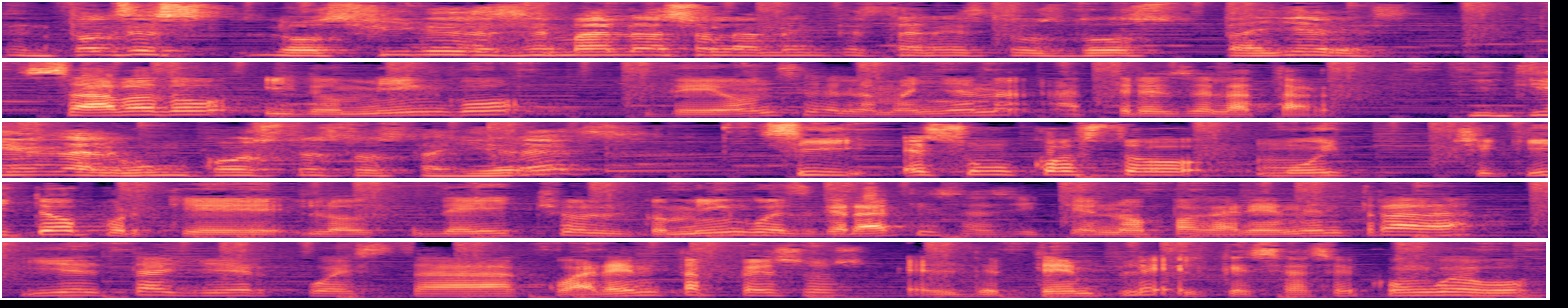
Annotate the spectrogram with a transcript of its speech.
Entonces, los fines de semana solamente están estos dos talleres. Sábado y domingo de 11 de la mañana a 3 de la tarde. ¿Y tienen algún costo estos talleres? Sí, es un costo muy chiquito porque lo, de hecho el domingo es gratis, así que no pagarían entrada. Y el taller cuesta 40 pesos, el de temple, el que se hace con huevo,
